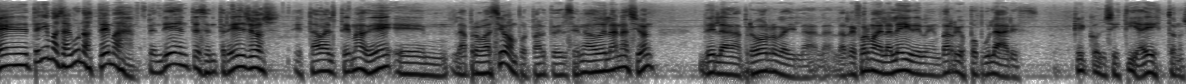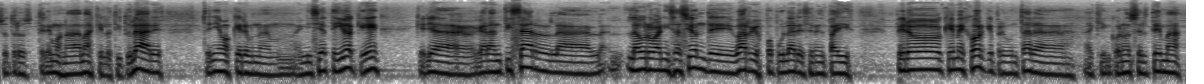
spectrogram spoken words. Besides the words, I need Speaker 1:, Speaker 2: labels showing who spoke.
Speaker 1: Eh, teníamos algunos temas pendientes, entre ellos estaba el tema de eh, la aprobación por parte del Senado de la Nación de la prórroga y la, reforma de la ley de barrios populares. ¿Qué consistía esto? Nosotros tenemos nada más que los titulares, teníamos que era una, iniciativa que quería garantizar la, urbanización de barrios populares en el país. Pero qué mejor que preguntar a quien conoce el tema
